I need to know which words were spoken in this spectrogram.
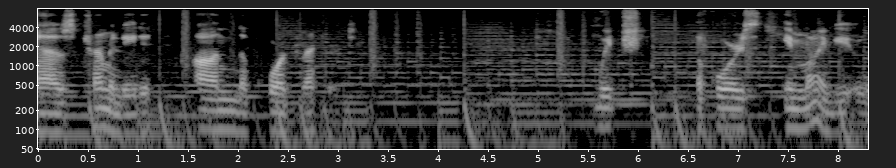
as terminated on the court record. Which, of course, in my view,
